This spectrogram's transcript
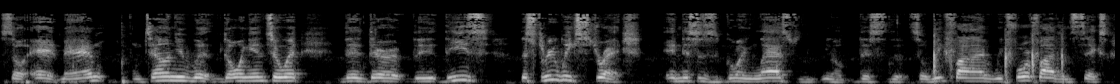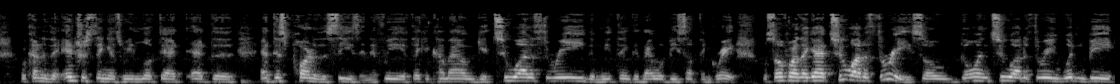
So, Ed, man, I'm telling you, with going into it, the, there, the, these, this three week stretch and this is going last, you know, this so week five, week four, five, and six were kind of the interesting as we looked at at the at this part of the season. If we if they could come out and get two out of three, then we think that that would be something great. Well, so far they got two out of three, so going two out of three wouldn't be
